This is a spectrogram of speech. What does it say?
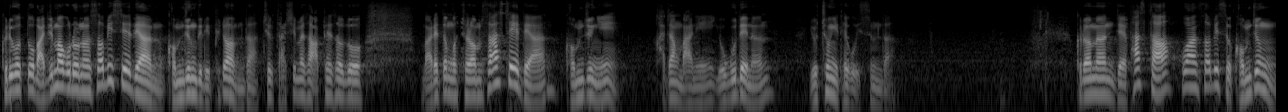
그리고 또 마지막으로는 서비스에 대한 검증들이 필요합니다. 즉 다시 말해서 앞에서도 말했던 것처럼 사스에 대한 검증이 가장 많이 요구되는 요청이 되고 있습니다. 그러면 이제 파스타 호환 서비스 검증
